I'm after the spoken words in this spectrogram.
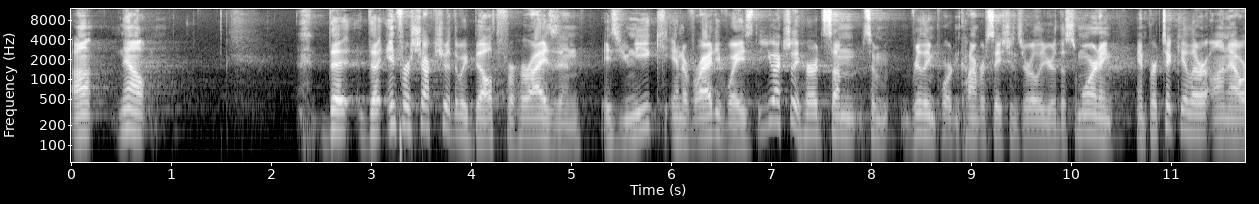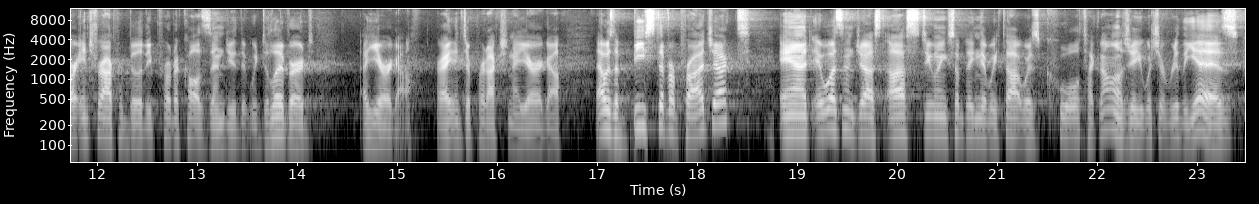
Uh, now, the, the infrastructure that we built for Horizen is unique in a variety of ways. You actually heard some, some really important conversations earlier this morning, in particular on our interoperability protocol Zendoo that we delivered a year ago, right, into production a year ago. That was a beast of a project, and it wasn't just us doing something that we thought was cool technology, which it really is.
